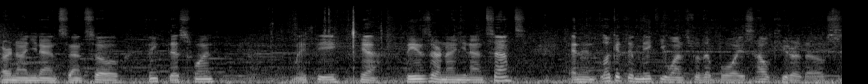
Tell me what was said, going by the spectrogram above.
are 99 cents. So I think this one might be, yeah, these are 99 cents. And then look at the Mickey ones for the boys. How cute are those?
